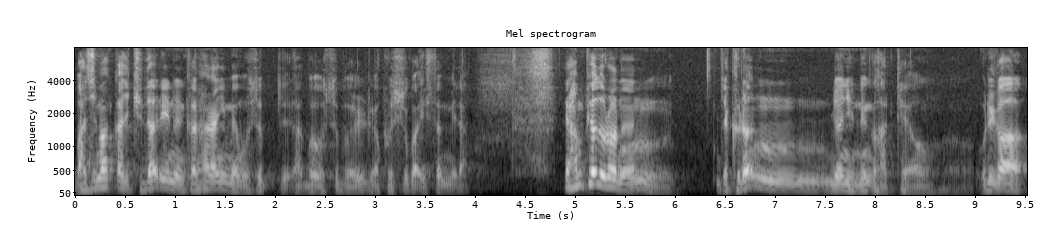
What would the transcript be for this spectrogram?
마지막까지 기다리는 그런 하나님의 모습 모습을 우리가 볼 수가 있습니다. 한편으로는 이제 그런 면이 있는 것 같아요. 어, 우리가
